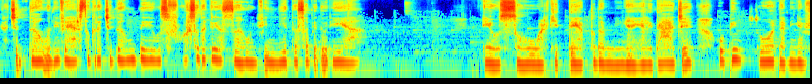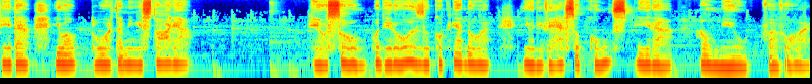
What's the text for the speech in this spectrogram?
Gratidão, universo, gratidão, Deus, força da criação, infinita sabedoria. Eu sou o arquiteto da minha realidade, o pintor da minha vida e o autor da minha história. Eu sou um poderoso co-criador e o universo conspira ao meu favor.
